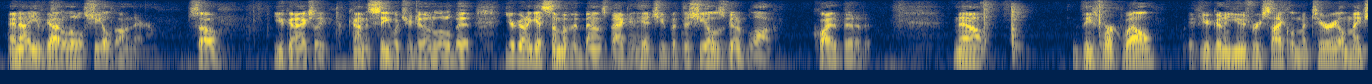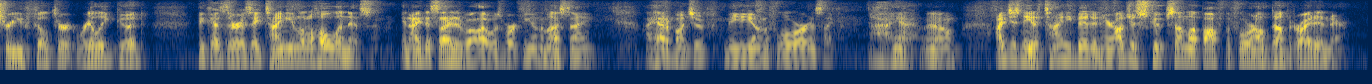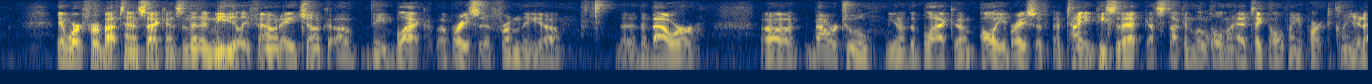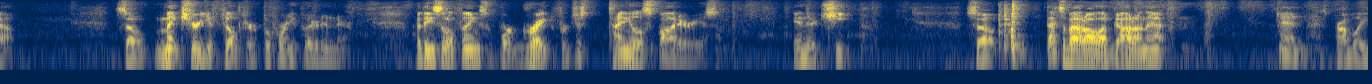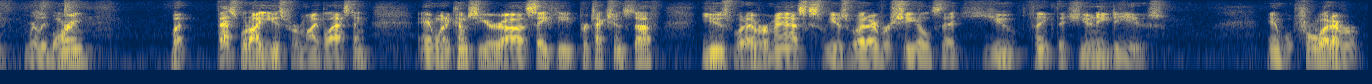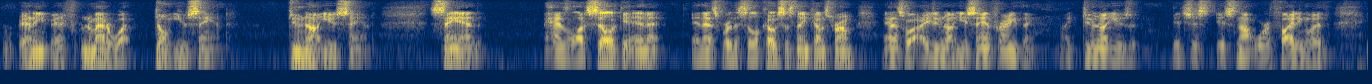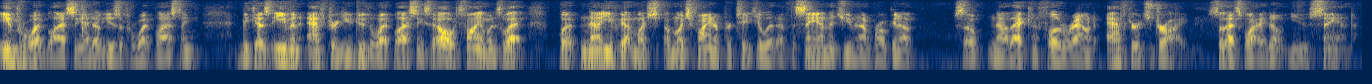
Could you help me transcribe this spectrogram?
And now you've got a little shield on there. So you can actually kind of see what you're doing a little bit. You're going to get some of it bounce back and hit you, but the shield is going to block quite a bit of it. Now, these work well. If you're going to use recycled material, make sure you filter it really good because there is a tiny little hole in this. And I decided while I was working on the Mustang, I had a bunch of media on the floor and it's like, oh, yeah, you know, I just need a tiny bit in here. I'll just scoop some up off the floor and I'll dump it right in there. It worked for about 10 seconds and then immediately found a chunk of the black abrasive from the, uh, the, the Bauer uh, Bauer tool, you know, the black um, poly abrasive, a tiny piece of that got stuck in a little hole and I had to take the whole thing apart to clean it out. So make sure you filter before you put it in there. But these little things work great for just tiny little spot areas and they're cheap. So that's about all I've got on that. And it's probably really boring, but that's what I use for my blasting. And when it comes to your uh, safety protection stuff, use whatever masks, use whatever shields that you think that you need to use. And for whatever, any, no matter what, don't use sand. Do not use sand. Sand has a lot of silica in it, and that's where the silicosis thing comes from. And that's why I do not use sand for anything. I do not use it. It's just, it's not worth fighting with. Even for wet blasting, I don't use it for wet blasting because even after you do the wet blasting, say, oh, it's fine when it's wet. But now you've got much a much finer particulate of the sand that you've now broken up so now that can float around after it's dried. So that's why I don't use sand.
